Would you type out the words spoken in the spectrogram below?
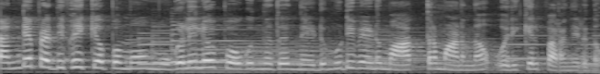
തന്റെ പ്രതിഭയ്ക്കൊപ്പമോ മുകളിലോ പോകുന്നത് നെടുമുടി വേണു മാത്രമാണെന്ന് ഒരിക്കൽ പറഞ്ഞിരുന്നു.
